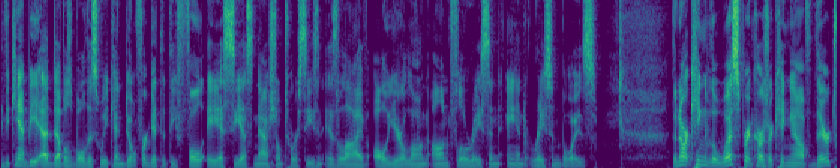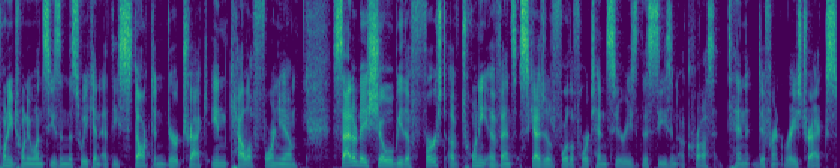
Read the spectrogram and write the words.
If you can't be at Devil's Bowl this weekend, don't forget that the full ASCS National Tour season is live all year long on FloRacing and Racing Boys. The NARC King of the West sprint cars are kicking off their 2021 season this weekend at the Stockton Dirt Track in California. Saturday's show will be the first of 20 events scheduled for the 410 series this season across 10 different racetracks.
